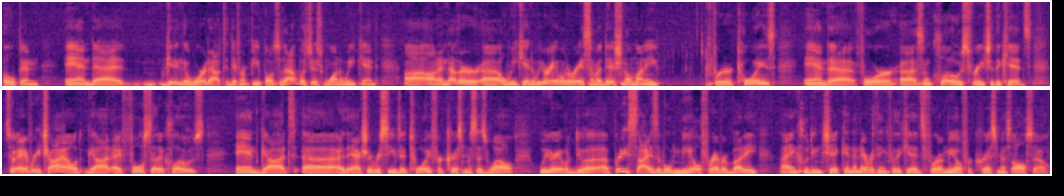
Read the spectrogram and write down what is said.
open and uh, getting the word out to different people. So that was just one weekend. Uh, on another uh, weekend, we were able to raise some additional money for toys and uh, for uh, some clothes for each of the kids. So every child got a full set of clothes and got uh, they actually received a toy for Christmas as well. We were able to do a, a pretty sizable meal for everybody, uh, including chicken and everything for the kids for a meal for Christmas also.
